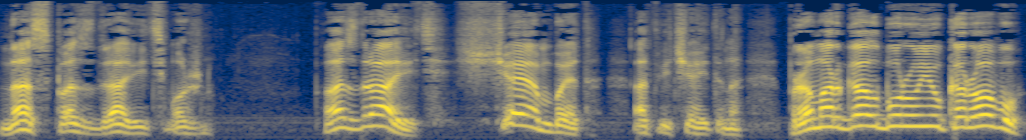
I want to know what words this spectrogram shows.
нас поздравить можно». «Поздравить? С чем бы это?» — отвечает она. «Проморгал бурую корову,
